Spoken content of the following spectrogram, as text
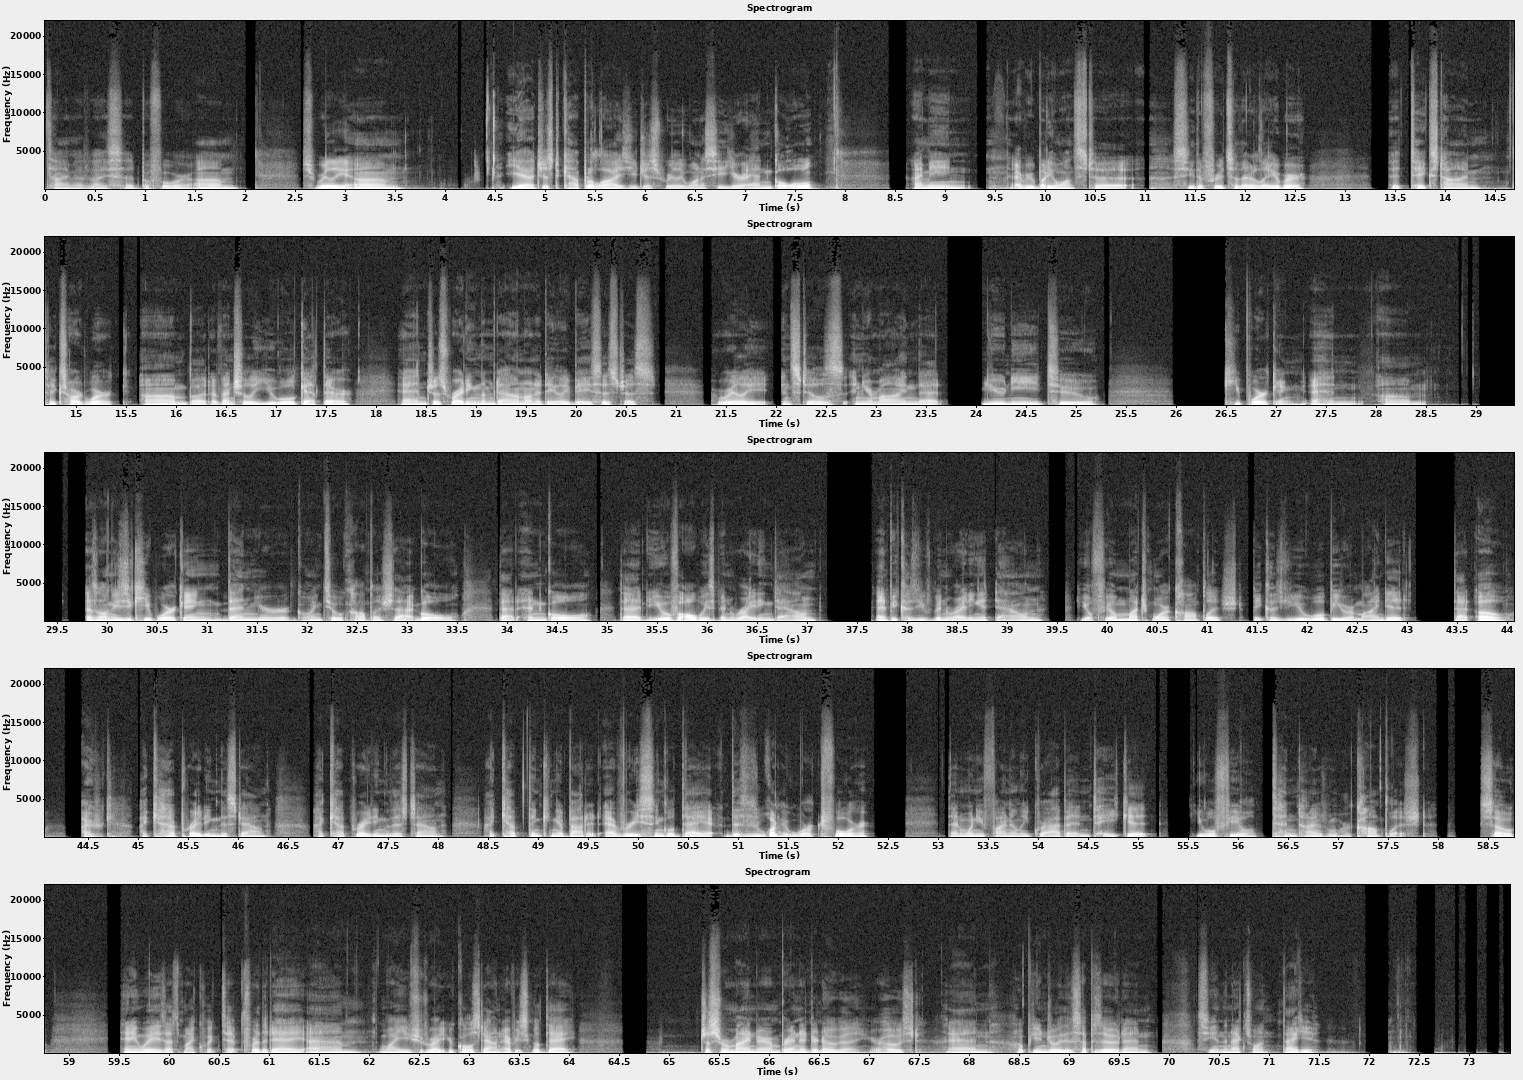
time, as I said before. Um, it's really, um, yeah, just to capitalize, you just really want to see your end goal. I mean, everybody wants to see the fruits of their labor. It takes time, takes hard work, um, but eventually you will get there. And just writing them down on a daily basis just really instills in your mind that you need to keep working and um, as long as you keep working, then you're going to accomplish that goal, that end goal that you've always been writing down. And because you've been writing it down, you'll feel much more accomplished because you will be reminded that, oh, I, I kept writing this down. I kept writing this down. I kept thinking about it every single day. This is what I worked for. Then, when you finally grab it and take it, you will feel 10 times more accomplished. So, anyways, that's my quick tip for the day. Um, why you should write your goals down every single day. Just a reminder I'm Brandon Dernoga, your host, and hope you enjoy this episode and see you in the next one. Thank you.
